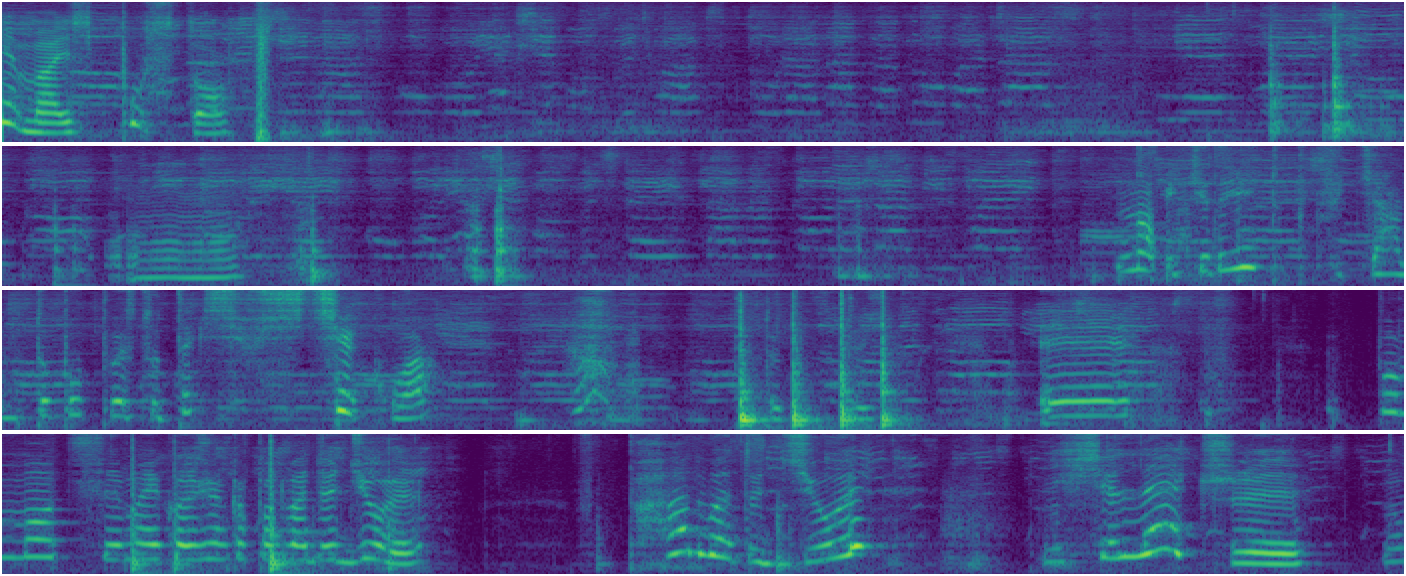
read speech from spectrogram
nie ma, jest pusto. No i kiedy jej to powiedziałam, to po prostu tak się wściekła. Yy, pomocy, moja koleżanka wpadła do dziury. Wpadła do dziury? Niech się leczy. No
